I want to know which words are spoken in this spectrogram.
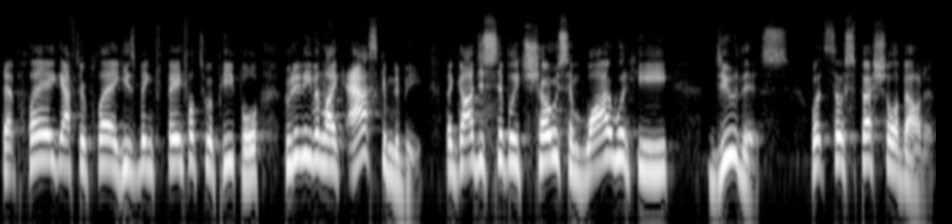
that plague after plague, he's being faithful to a people who didn't even like ask him to be? That God just simply chose him. Why would he do this? What's so special about it?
